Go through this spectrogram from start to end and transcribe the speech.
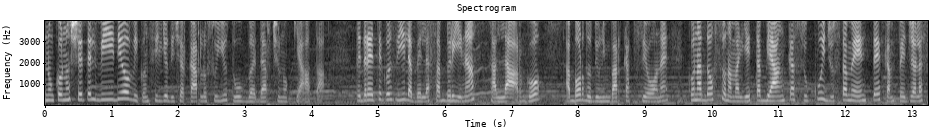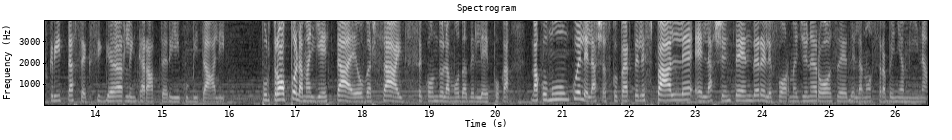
Non conoscete il video vi consiglio di cercarlo su YouTube e darci un'occhiata. Vedrete così la bella Sabrina, al largo, a bordo di un'imbarcazione, con addosso una maglietta bianca su cui giustamente campeggia la scritta Sexy Girl in caratteri cubitali. Purtroppo la maglietta è oversize secondo la moda dell'epoca, ma comunque le lascia scoperte le spalle e lascia intendere le forme generose della nostra Beniamina.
